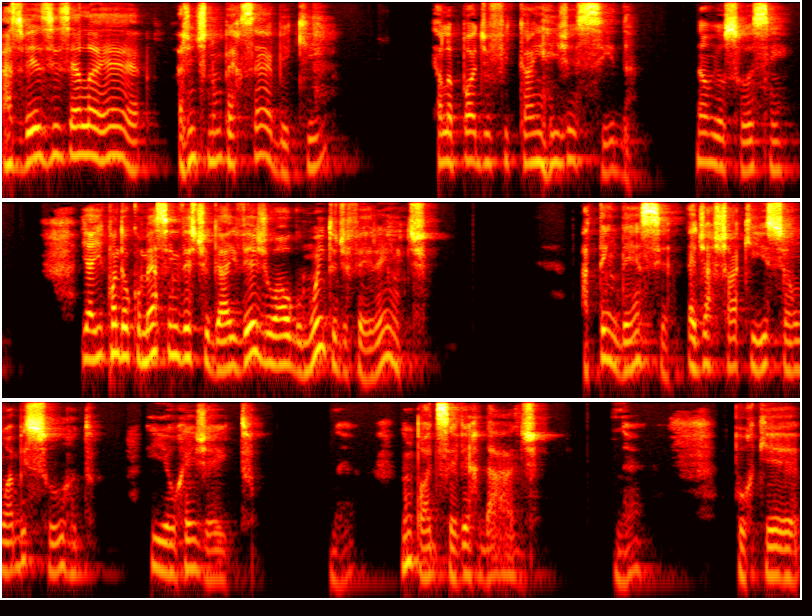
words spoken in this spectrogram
às vezes, ela é. A gente não percebe que ela pode ficar enrijecida. Não, eu sou assim. E aí, quando eu começo a investigar e vejo algo muito diferente, a tendência é de achar que isso é um absurdo e eu rejeito. Né? Não pode ser verdade, né? porque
